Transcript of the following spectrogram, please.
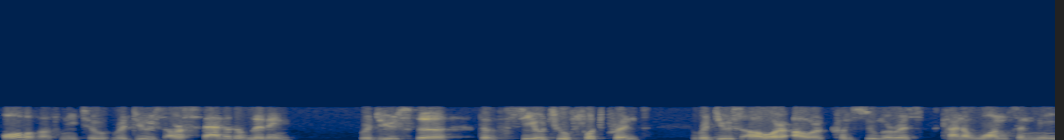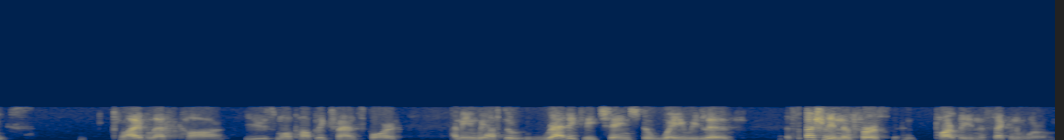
All of us need to reduce our standard of living reduce the the CO2 footprint, reduce our our consumerist kind of wants and needs, drive less car, use more public transport. I mean, we have to radically change the way we live, especially in the first and partly in the second world.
